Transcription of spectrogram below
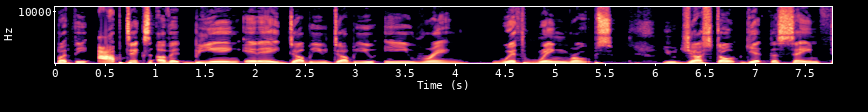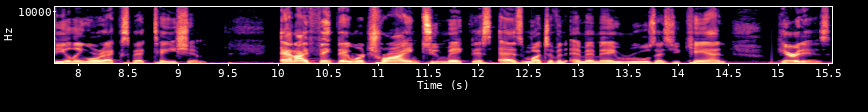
But the optics of it being in a WWE ring with ring ropes, you just don't get the same feeling or expectation. And I think they were trying to make this as much of an MMA rules as you can. Here it is.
